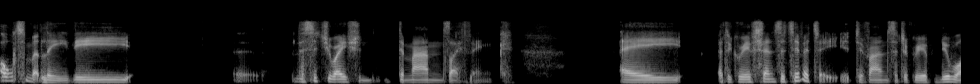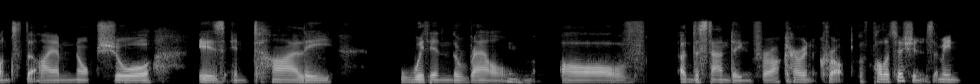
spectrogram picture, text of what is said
ultimately the uh, the situation demands, I think, a a degree of sensitivity. It demands a degree of nuance that I am not sure is entirely within the realm mm. of understanding for our current crop of politicians. I mean,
